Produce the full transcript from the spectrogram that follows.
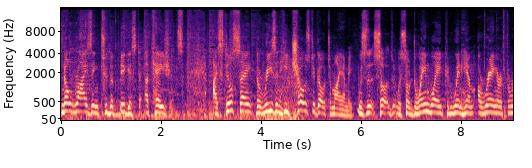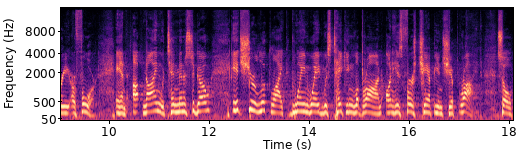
no rising to the biggest occasions. I still say the reason he chose to go to Miami was so, was so Dwyane Wade could win him a ring or three or four. And up nine with 10 minutes to go, it sure looked like Dwyane Wade was taking LeBron on his first championship ride. So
